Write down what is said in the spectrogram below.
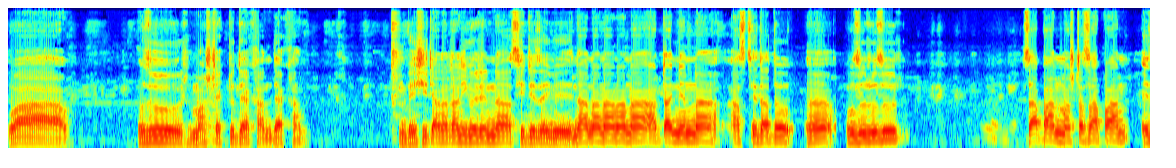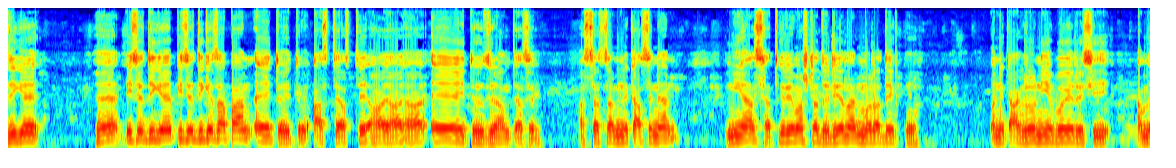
ওয়াও, হুজুর, মাছটা একটু দেখান দেখান। বেশি টানাটানি করেন না, ছিটে যাইবে। না না না না না, আর টানেন না। আসতে দাদু হ্যাঁ হুজুর হুজুর। চাপান মাছটা চাপান, এদিকে হ্যাঁ পিছের দিকে পিছের দিকে চাপান, এই তো এই তো, আস্তে আস্তে, হয় হয় হয়, এই তো আনতে আছেন। আস্তে আস্তে আপনি কাছে নেন, নিয়ে সাতকরি মাছটা ধরিয়ে এলেন, মোরা দেখব। অনেক আগ্রহ নিয়ে বয়ে রয়েছি, আমি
